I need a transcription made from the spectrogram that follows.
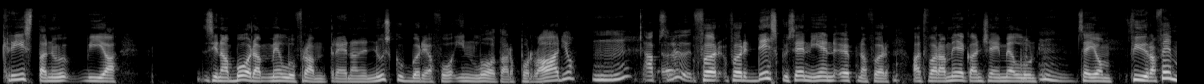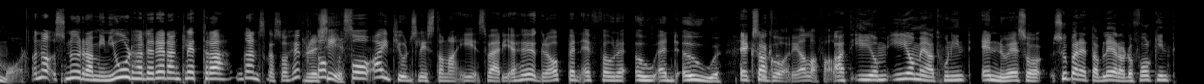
Krista nu via sina båda melloframträdanden nu skulle börja få in låtar på radio. Mm, absolut. För, för det skulle sen igen öppna för att vara med kanske i Mellon, säg om fyra, fem år. Nå, Snurra min jord hade redan klättrat ganska så högt Precis. upp på iTunes-listorna i Sverige, högre upp än FO and O Exakt. igår i alla fall. Att i och, i och med att hon inte ännu är så superetablerad och folk inte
